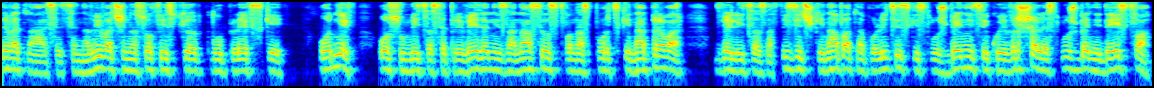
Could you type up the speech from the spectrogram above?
19 се навивачи на Софискиот клуб Левски. Од нив, 8 лица се приведени за насилство на спортски надпревар, две лица за физички напад на полициски службеници кои вршеле службени дејства,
